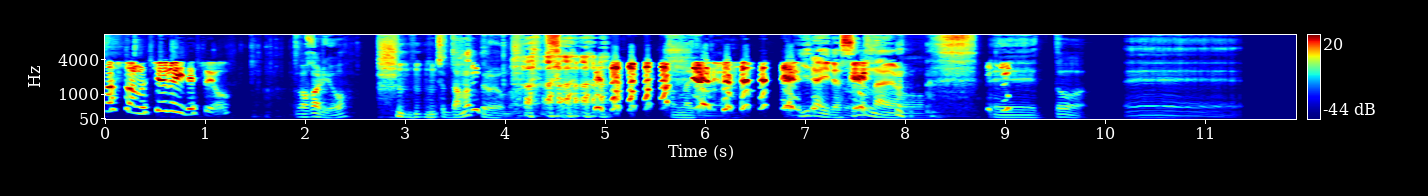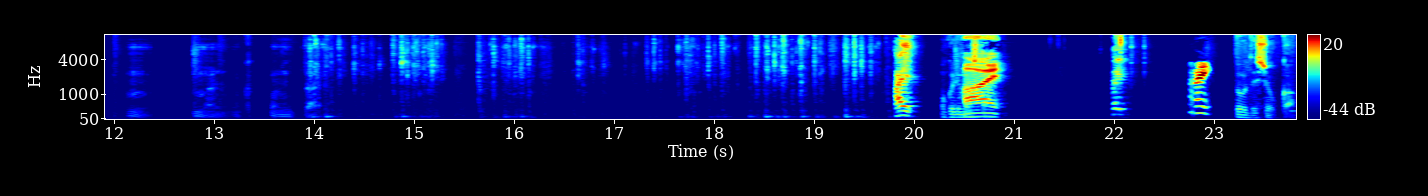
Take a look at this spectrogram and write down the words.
パスタの種類ですよ。わかるよ。ちょっと黙ってろよ、お前。考えてる イライラすんなよ。えーっと、えー、うん、まあ、こんだはい、送りました。はい。はい。どうでしょうか？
